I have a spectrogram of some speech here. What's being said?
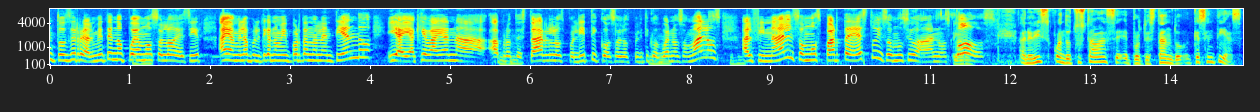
Entonces realmente no podemos solo decir, ay, a mí la política no me importa, no la entiendo y allá que vayan a, a protestar los políticos o los políticos buenos o malos. Al final somos parte de esto y somos ciudadanos Claro. todos. Annelies, cuando tú estabas eh, protestando, ¿qué sentías?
